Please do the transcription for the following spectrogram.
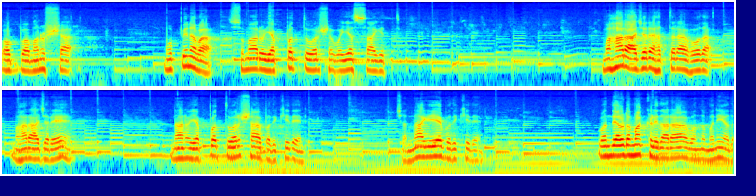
ಒಬ್ಬ ಮನುಷ್ಯ, ಮುಪ್ಪಿನವ, ಸುಮಾರು ಎಪ್ಪತ್ತು ವರ್ಷ ವಯಸ್ಸಾಗಿತ್ತು. ಮಹಾರಾಜರ ಹತ್ತಿರ ಹೋದ, ಮಹಾರಾಜರೇ, ನಾನು ಎಪ್ಪತ್ತು ವರ್ಷ ಬದುಕಿದ್ದೇನೆ. ಚೆನ್ನಾಗಿಯೇ ಬದುಕಿದ್ದೇನೆ ಒಂದೆರಡು ಮಕ್ಕಳಿದಾರ, ಒಂದು ಮನಿ ಅದ.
